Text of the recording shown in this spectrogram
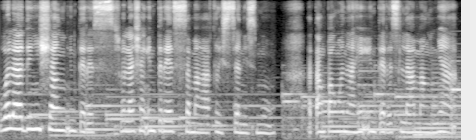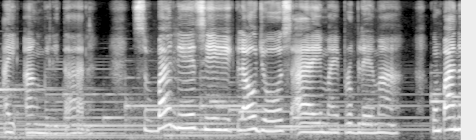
Wala din siyang interes, wala siyang interes sa mga Kristyanismo at ang pangunahing interes lamang niya ay ang militar. Subalit si Claudius ay may problema kung paano,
